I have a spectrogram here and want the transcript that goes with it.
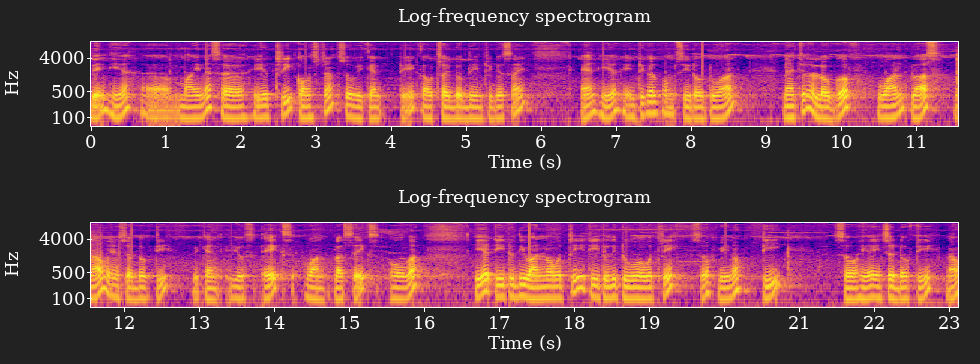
then here uh, minus uh, here 3 constant so we can take outside of the integral sign. And here integral from 0 to 1 natural log of 1 plus now instead of t we can use x 1 plus x over here t to the 1 over 3 t to the 2 over 3 so we know t. So here instead of t now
